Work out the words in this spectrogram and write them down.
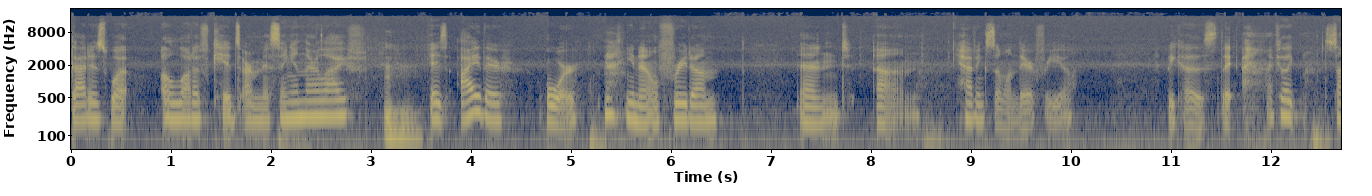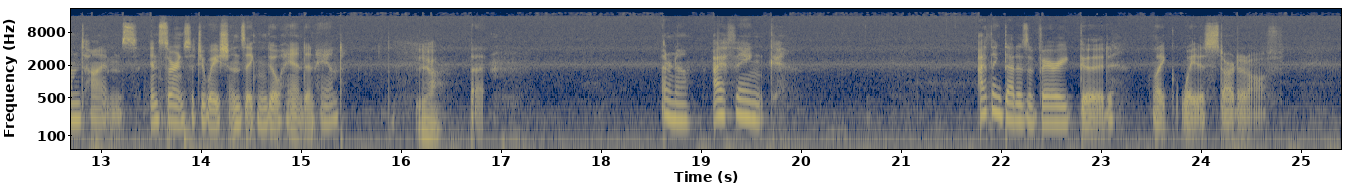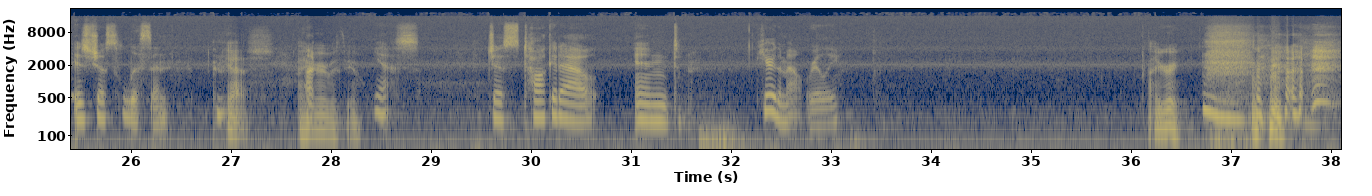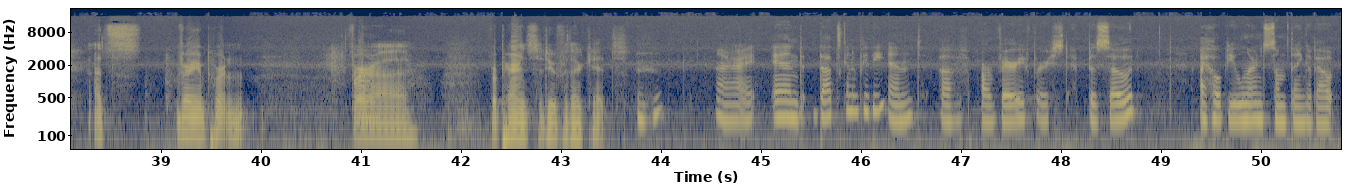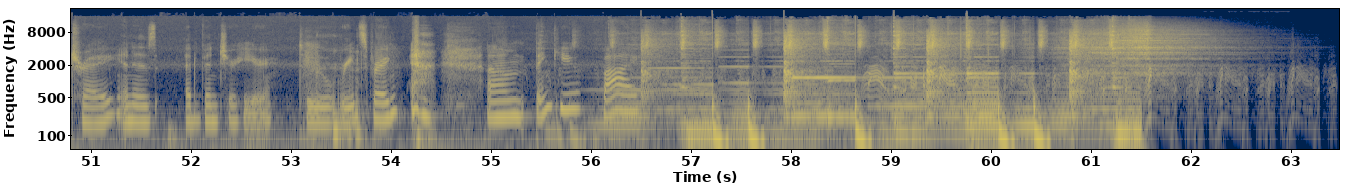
that is what a lot of kids are missing in their life Mhm. is either or, you know, freedom and um, having someone there for you. Because they, I feel like sometimes in certain situations they can go hand in hand. yeah But I don't know. I think I think that is a very good like way to start it off. Is just listen. yes i Uh, agree with you Yes. Just talk it out and hear them out really. i agree that's very important for Uh, uh, for parents to do for their kids. hmm All right, and that's going to be the end of our very first episode. I hope you learned something about Trey and his adventure here to Reed Spring. um, thank you. Bye.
